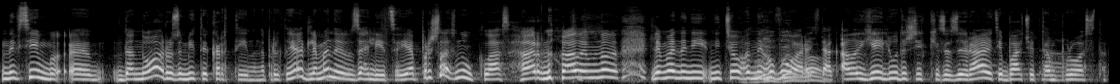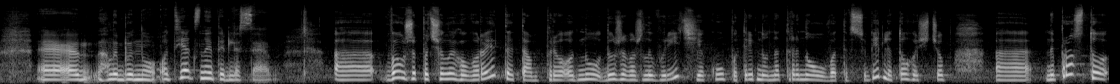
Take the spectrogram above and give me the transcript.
не всім е, дано розуміти картину. Наприклад, я для мене взагалі це. Я прийшла, ну клас, гарно, але воно для мене ні, нічого не Глибина. говорить. Так, але є люди ж, які зазирають і бачать там просто е, глибину. От як знайти для себе? Е, Ви вже почали говорити там про одну дуже важливу річ, яку потрібно натреновувати в собі для того, щоб е, не просто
